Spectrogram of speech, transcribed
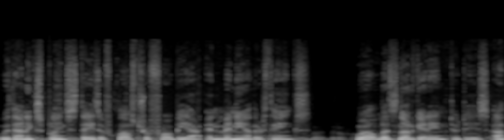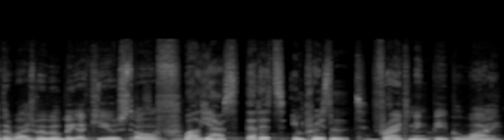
with unexplained states of claustrophobia and many other things. Well, let's not get into this, otherwise, we will be accused of Well, yes, that it's imprisoned. frightening people. Why?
